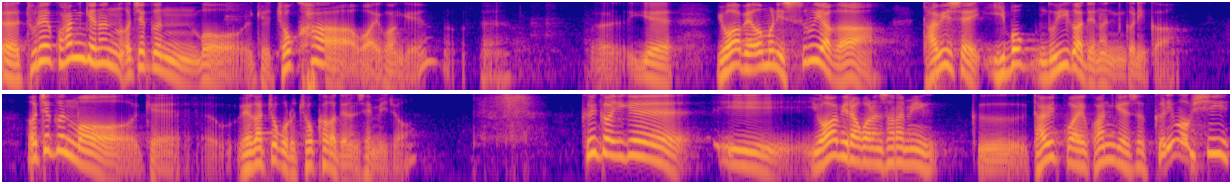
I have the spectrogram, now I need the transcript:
예, 둘의 관계는 어쨌건 뭐 이렇게 조카와의 관계예요. 예. 어, 이게 요압의 어머니 스루야가 다윗의 이복 누이가 되는 거니까 어쨌건 뭐 이렇게 외가 쪽으로 조카가 되는 셈이죠. 그러니까 이게 이 요압이라고 하는 사람이 그 다윗과의 관계에서 끊임없이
